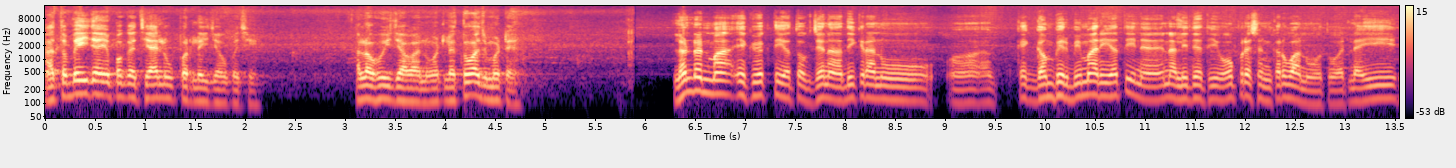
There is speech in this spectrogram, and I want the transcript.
હા, તો બે જાય પગથિયા, હાલ ઉપર લઈ જાઉં પછી. હાલો, હોઈ જવાનું, એટલે તો જ મટે. લંડનમાં એક વ્યક્તિ હતો જેના દીકરાનું કંઈક ગંભીર બીમારી હતી ને, એના લીધેથી ઓપરેશન કરવાનું હતું. એટલે એ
